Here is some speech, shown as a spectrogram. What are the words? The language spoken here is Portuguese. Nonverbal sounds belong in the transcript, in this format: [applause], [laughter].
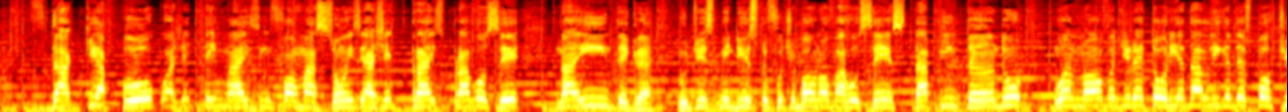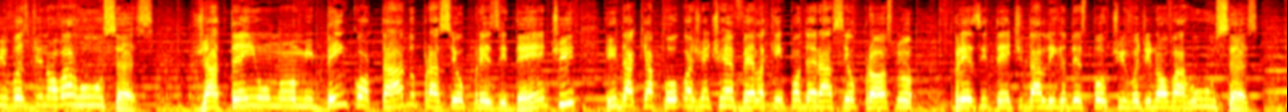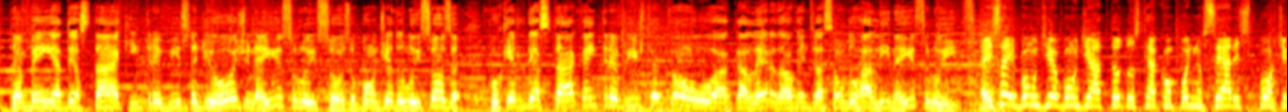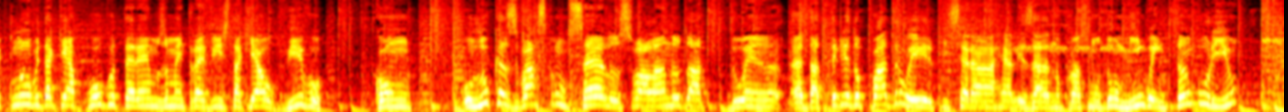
Daqui a pouco a gente tem mais informações e a gente traz para você na íntegra. O vice-ministro do Futebol Nova Russense está pintando uma nova diretoria da Liga Desportivas de Nova Russas. Já tem um nome bem cotado para ser o presidente e daqui a pouco a gente revela quem poderá ser o próximo presidente da Liga Desportiva de Nova Russas. Também é destaque, entrevista de hoje, não é isso, Luiz Souza? O bom dia do Luiz Souza, porque ele destaca a entrevista com a galera da organização do Rally, não é isso, Luiz? É isso aí, bom dia, bom dia a todos que acompanham o Ceará Esporte Clube. Daqui a pouco teremos uma entrevista aqui ao vivo com o Lucas Vasconcelos falando da, do, é, da trilha do padroeiro, que será realizada no próximo domingo em Tamboril.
